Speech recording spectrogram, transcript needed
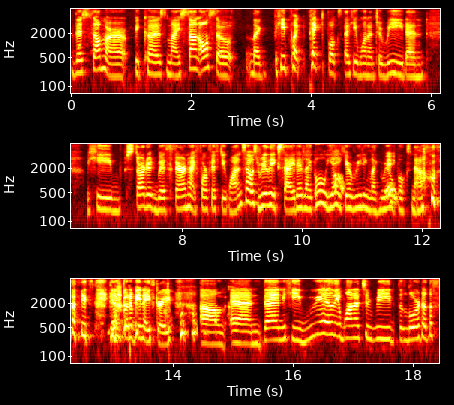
this summer because my son also like he pick, picked books that he wanted to read and he started with Fahrenheit 451. So I was really excited, like, oh yeah, oh, you're reading like real great. books now. he's, yeah. he's going to be in eighth grade. Um, and then he really wanted to read The Lord of the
